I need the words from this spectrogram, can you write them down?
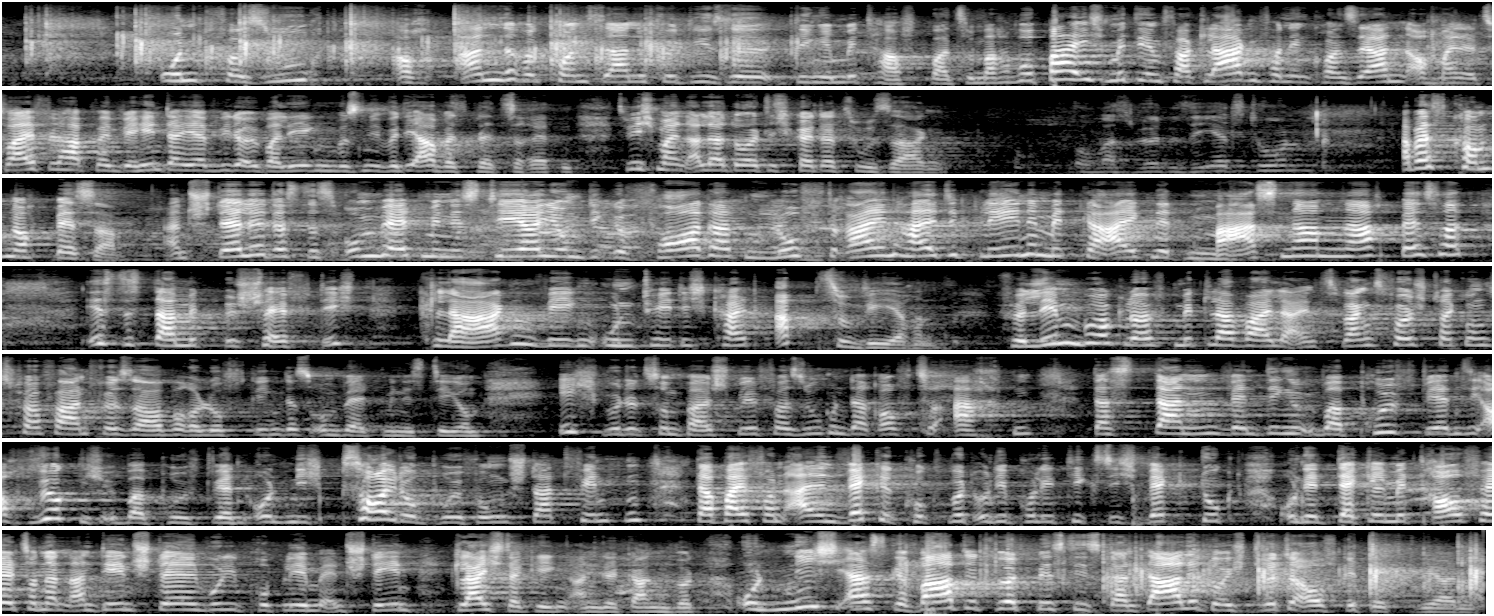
und versucht, auch andere Konzerne für diese Dinge mithaftbar zu machen, wobei ich mit dem Verklagen von den Konzernen auch meine Zweifel habe, wenn wir hinterher wieder überlegen müssen, wie wir die Arbeitsplätze retten. Das will ich mal in aller Deutlichkeit dazu sagen. Und was würden Sie jetzt tun? Aber es kommt noch besser. Anstelle dass das Umweltministerium die geforderten Luftreinhaltepläne mit geeigneten Maßnahmen nachbessert, ist es damit beschäftigt, Klagen wegen Untätigkeit abzuwehren. Für Limburg läuft mittlerweile ein Zwangsvollstreckungsverfahren für saubere Luft gegen das Umweltministerium. Ich würde z. B. versuchen, darauf zu achten, dass dann, wenn Dinge überprüft werden, sie auch wirklich überprüft werden und nicht Pseudoprüfungen stattfinden, dabei von allen weggeguckt wird und die Politik sich wegduckt und den Deckel mit draufhält, sondern an den Stellen, wo die Probleme entstehen, gleich dagegen angegangen wird und nicht erst gewartet wird, bis die Skandale durch Dritte aufgedeckt werden.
